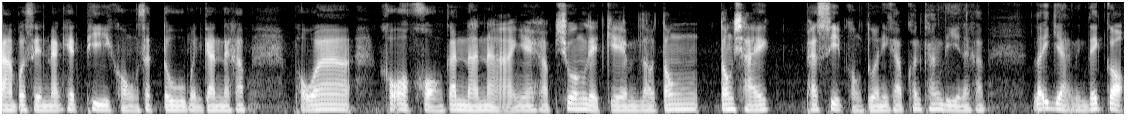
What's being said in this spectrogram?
ตามเปอร์เซ็นต์แม็กเฮดพีของศัตรูเหมือนกันนะครับ เพราะว่าเขาออกของกันหนาๆอย่างเงี้ยครับ ช่วงเลดเกมเราต้องต้องใช้ พสซีฟของตัวนี้ครับค่อนข้างดีนะครับ แล้วอีกอย่างหนึ่งได้เกาะ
